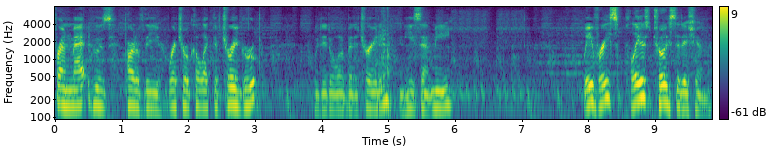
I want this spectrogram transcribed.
friend Matt, who's part of the Retro Collective Trade Group, we did a little bit of trading, and he sent me Wave Race Player's Choice Edition.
